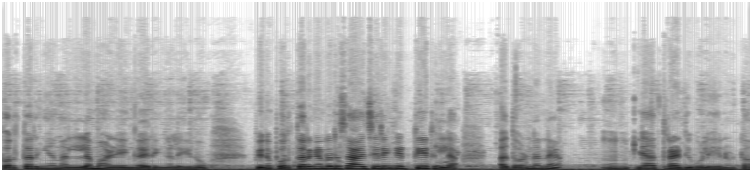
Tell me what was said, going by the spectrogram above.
പുറത്തിറങ്ങിയാൽ നല്ല മഴയും കാര്യങ്ങളായിരുന്നു പിന്നെ പുറത്തിറങ്ങേണ്ട ഒരു സാഹചര്യം കിട്ടിയിട്ടില്ല. അതുകൊണ്ട് തന്നെ യാത്ര അടിപൊളിയാണ് കേട്ടോ.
